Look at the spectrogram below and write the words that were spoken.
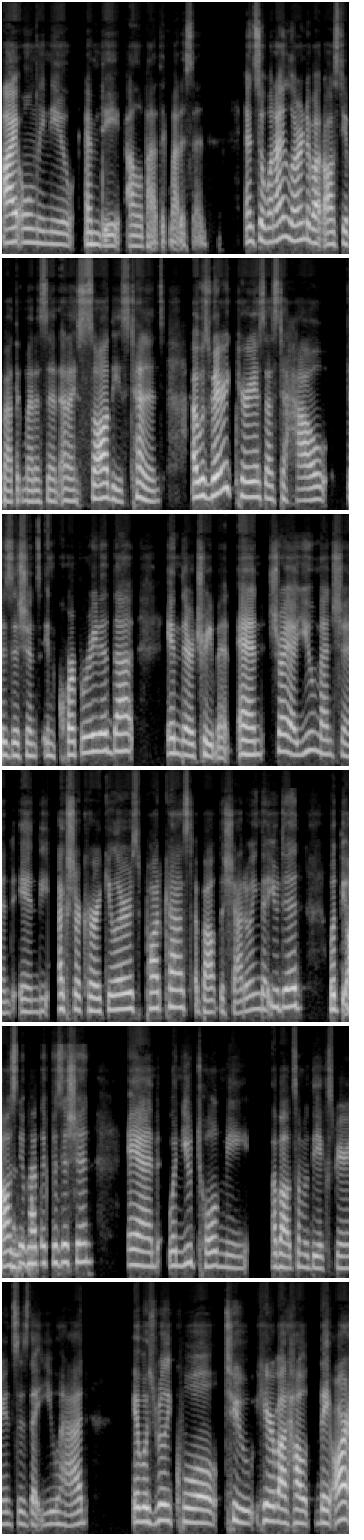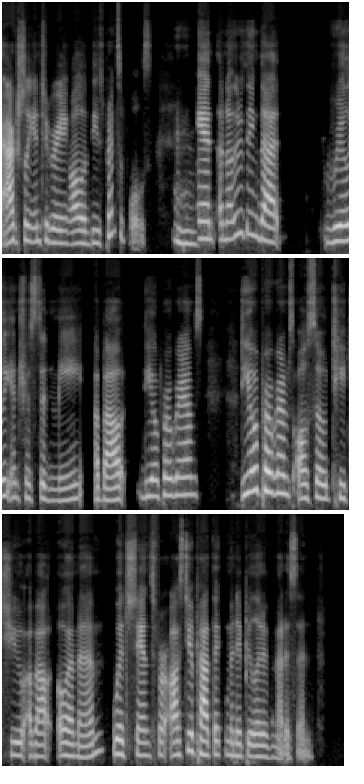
I only knew MD allopathic medicine. And so when I learned about osteopathic medicine and I saw these tenets, I was very curious as to how physicians incorporated that in their treatment. And Shreya, you mentioned in the extracurriculars podcast about the shadowing that you did with the mm-hmm. osteopathic physician. And when you told me about some of the experiences that you had, it was really cool to hear about how they are actually integrating all of these principles. Mm-hmm. And another thing that really interested me about DO programs, DO programs also teach you about OMM, which stands for Osteopathic Manipulative Medicine.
